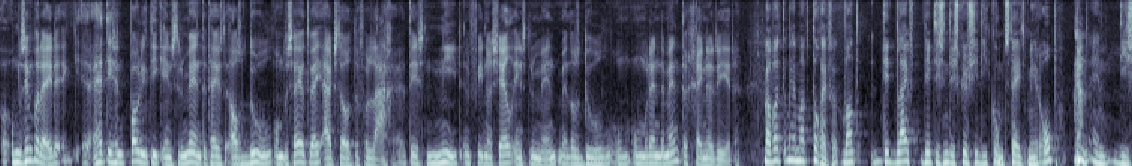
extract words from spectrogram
om de simpele reden, het is een politiek instrument. Het heeft als doel om de CO2-uitstoot te verlagen. Het is niet een financieel instrument met als doel om, om rendement te genereren. Maar, wat, maar toch even, want dit, blijft, dit is een discussie die komt steeds meer op. Ja. En die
